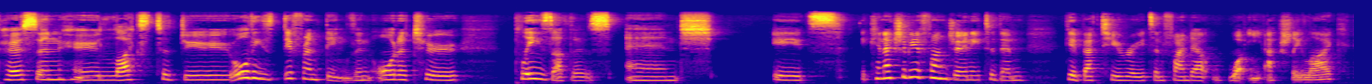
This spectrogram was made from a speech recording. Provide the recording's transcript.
person who likes to do all these different things in order to please others. And it's it can actually be a fun journey to then get back to your roots and find out what you actually like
